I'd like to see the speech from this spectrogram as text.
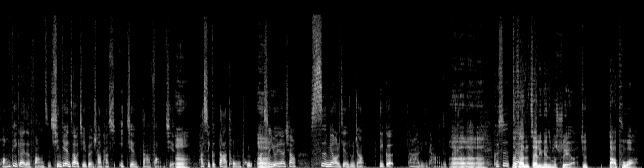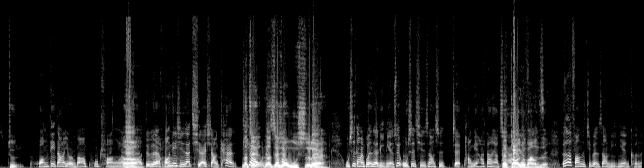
皇帝盖的房子，寝殿造基本上它是一间大房间，嗯，它是一个大通铺，它是原来像寺庙的建筑这样一个大礼堂的概念。嗯嗯嗯。可是那他在里面怎么睡啊？就打铺啊？就皇帝当然有人帮他铺床了，对不对？皇帝其实他起来想看跳舞的时候，那这些武士嘞？武士当然不能在里面，所以武士其实上是在旁边，他当然要再搞一个房子。可是他房子基本上里面可能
